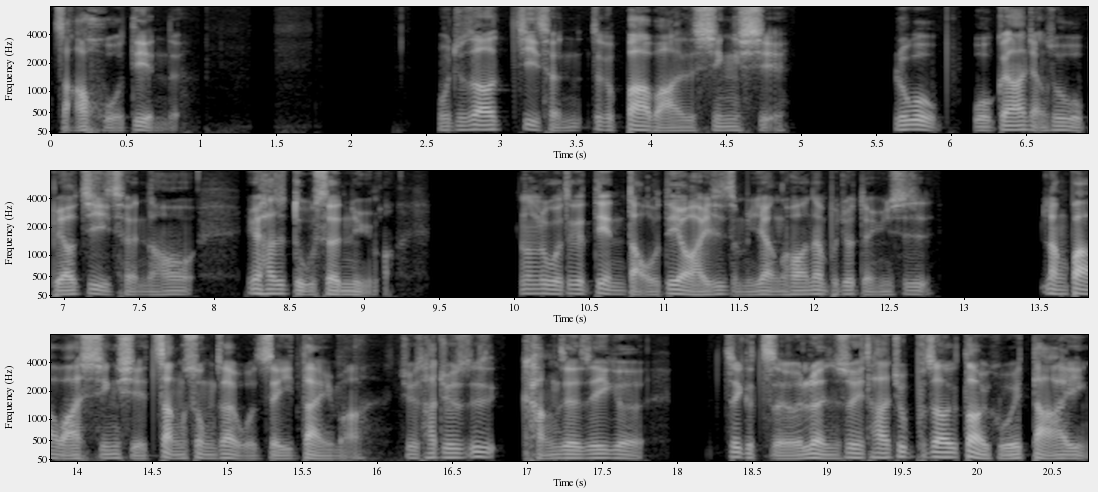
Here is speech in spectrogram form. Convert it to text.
杂货店的，我就是要继承这个爸爸的心血。如果我跟他讲说我不要继承，然后因为她是独生女嘛，那如果这个店倒掉还是怎么样的话，那不就等于是让爸爸心血葬送在我这一代吗？就他就是扛着这个这个责任，所以他就不知道到底会不会答应，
